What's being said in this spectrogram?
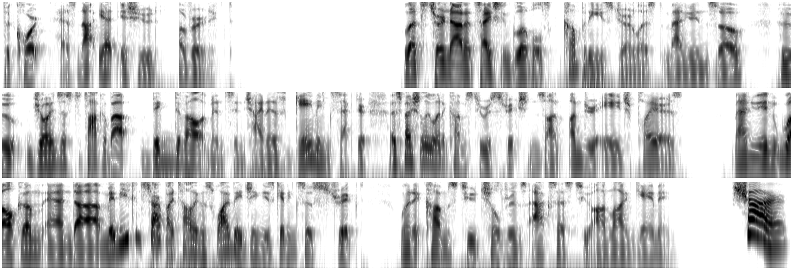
The court has not yet issued a verdict. Let's turn now to Caixin Global's companies journalist Manyun Zou, who joins us to talk about big developments in China's gaming sector, especially when it comes to restrictions on underage players. Manyun, welcome, and uh, maybe you can start by telling us why Beijing is getting so strict when it comes to children's access to online gaming. Sure.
